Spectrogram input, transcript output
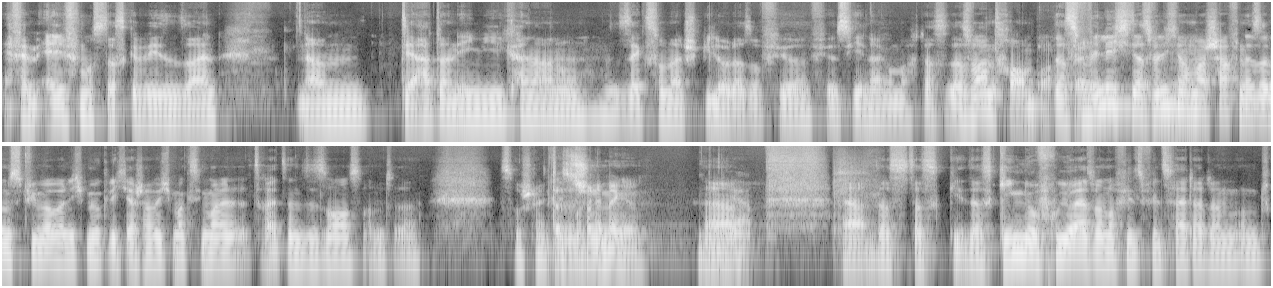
FM 11 muss das gewesen sein. Ähm, der hat dann irgendwie, keine Ahnung, 600 Spiele oder so für, für Siena gemacht. Das, das war ein Traum. Boah, das will ich, das will ich mhm. noch mal schaffen. Das ist im Stream aber nicht möglich. Da schaffe ich maximal 13 Saisons und äh, so schnell. Das ist schon eine Menge. Ja, ja. ja das, das, das ging nur früher, als man noch viel zu viel Zeit hatte und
